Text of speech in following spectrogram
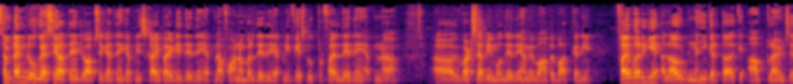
समटाइम लोग ऐसे आते हैं जो आपसे कहते हैं कि अपनी स्काइप आईडी दे दें, अपना फ़ोन नंबर दे दें, अपनी फेसबुक प्रोफ़ाइल दे दें, अपना व्हाट्सएप ईमो दे दें, हमें वहाँ पे बात करनी है। फाइवर ये अलाउड नहीं करता कि आप क्लाइंट से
